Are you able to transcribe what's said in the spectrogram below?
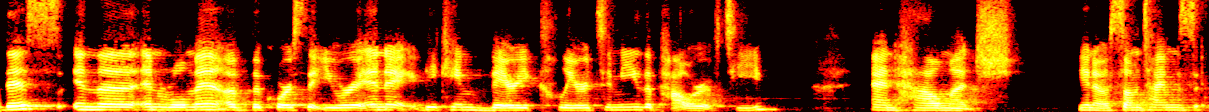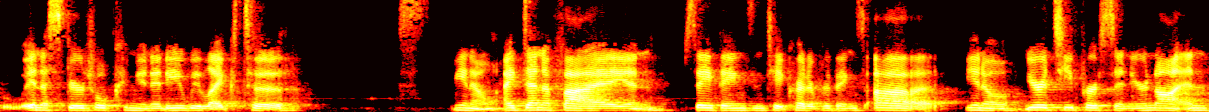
this in the enrollment of the course that you were in, it became very clear to me the power of tea and how much, you know, sometimes in a spiritual community, we like to, you know, identify and say things and take credit for things. Uh, you know, you're a tea person, you're not. And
